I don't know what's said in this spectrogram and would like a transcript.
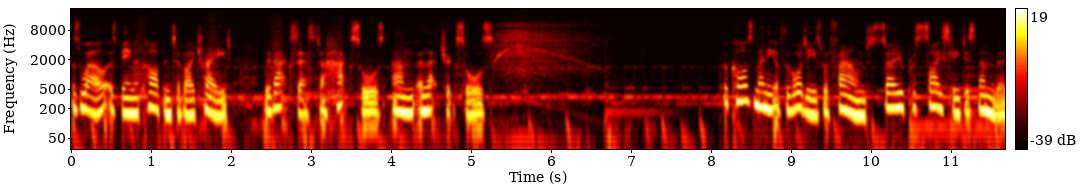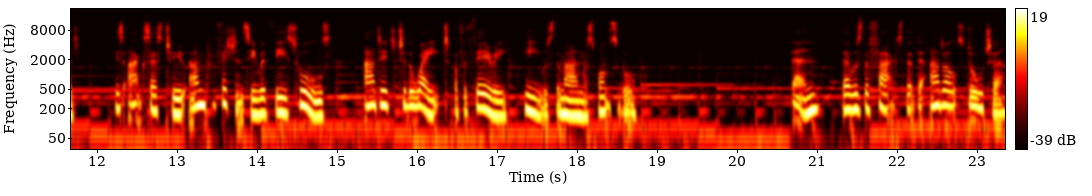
As well as being a carpenter by trade, with access to hacksaws and electric saws. Because many of the bodies were found so precisely dismembered, his access to and proficiency with these tools added to the weight of the theory he was the man responsible. Then there was the fact that the adult daughter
